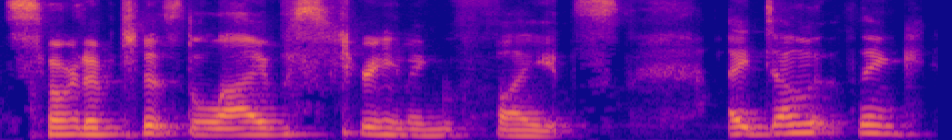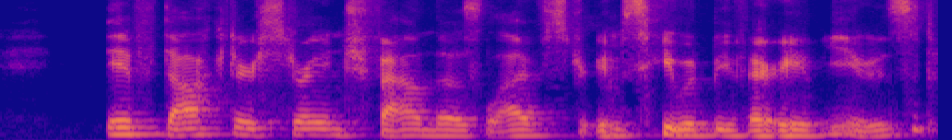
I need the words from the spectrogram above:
sort of just live streaming fights. I don't think if Doctor Strange found those live streams, he would be very amused.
